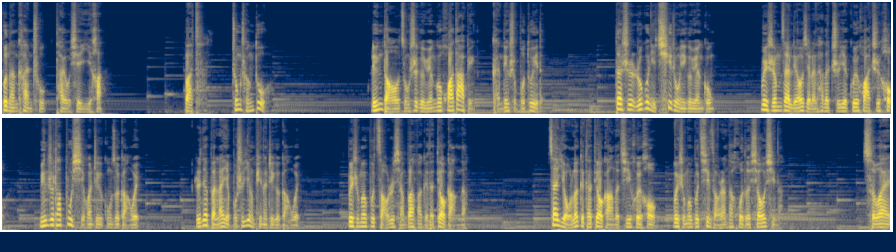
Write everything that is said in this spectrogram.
不难看出她有些遗憾。But，忠诚度。领导总是给员工画大饼，肯定是不对的。但是如果你器重一个员工，为什么在了解了他的职业规划之后，明知他不喜欢这个工作岗位，人家本来也不是应聘的这个岗位，为什么不早日想办法给他调岗呢？在有了给他调岗的机会后，为什么不尽早让他获得消息呢？此外，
